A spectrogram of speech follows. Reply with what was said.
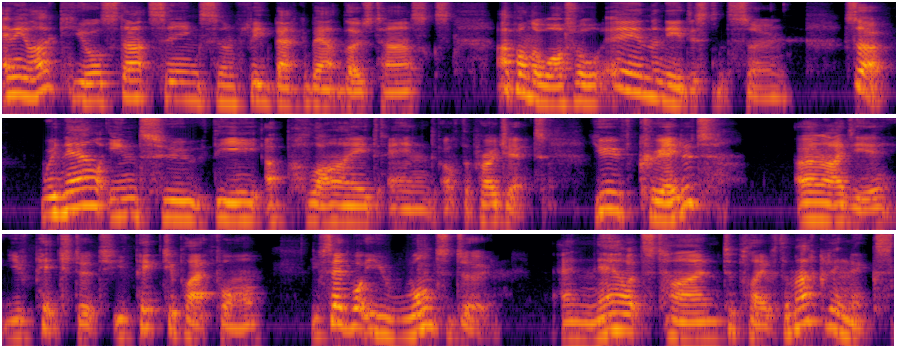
any luck, you'll start seeing some feedback about those tasks up on the wattle in the near distance soon. So we're now into the applied end of the project. You've created an idea, you've pitched it, you've picked your platform, you've said what you want to do, and now it's time to play with the marketing mix.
